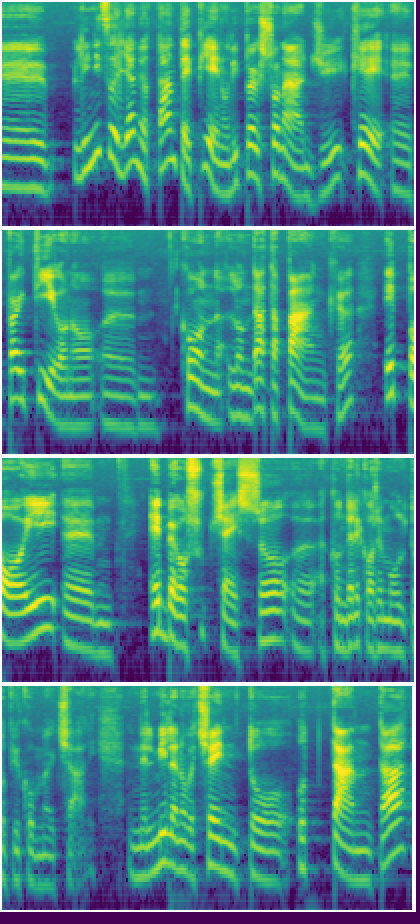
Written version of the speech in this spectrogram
Eh, l'inizio degli anni Ottanta è pieno di personaggi che eh, partirono eh, con l'ondata punk e poi ehm, ebbero successo eh, con delle cose molto più commerciali. Nel 1980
